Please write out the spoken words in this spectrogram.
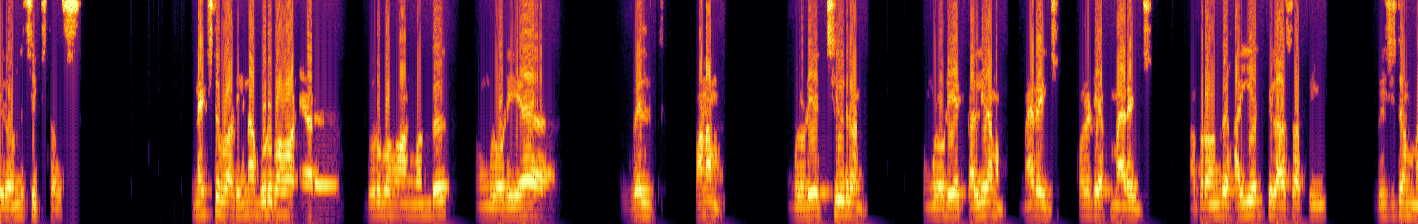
இது வந்து சிக்ஸ் ஹவுஸ் நெக்ஸ்ட் பார்த்தீங்கன்னா குரு பகவான் யாரு? குரு பகவான் வந்து உங்களுடைய வெல்த் பணம் உங்களுடைய சில்ட்ரன் உங்களுடைய கல்யாணம் மேரேஜ் குவாலிட்டி ஆஃப் மேரேஜ் அப்புறம் வந்து ஹையர் பிலாசபி விஸ்டம்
